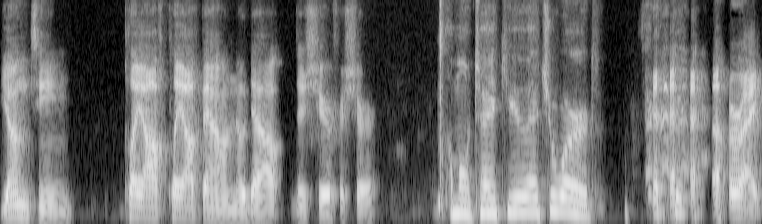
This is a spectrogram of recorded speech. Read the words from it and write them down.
young team, playoff, playoff bound, no doubt this year for sure. I'm going to take you at your word. All right,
